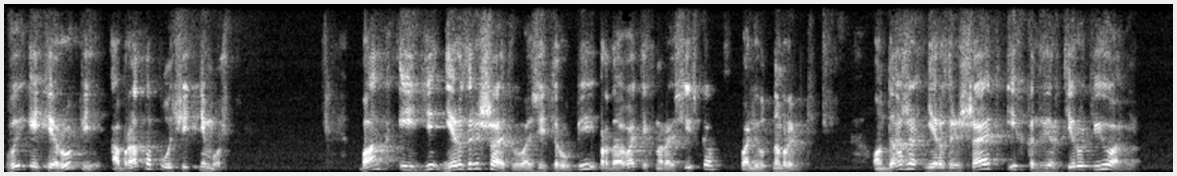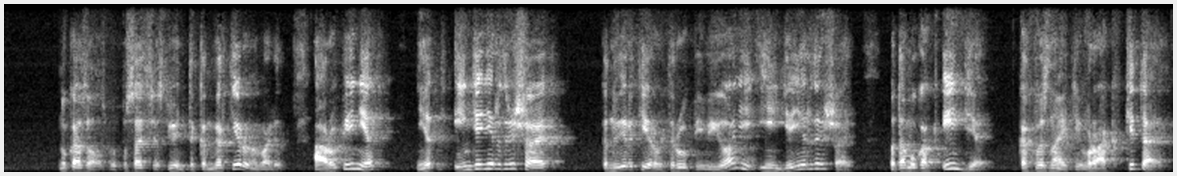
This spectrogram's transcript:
Вы эти рупии обратно получить не можете. Банк Индии не разрешает вывозить рупии и продавать их на российском валютном рынке. Он даже не разрешает их конвертировать в юани. Ну, казалось бы, по соседству юань-то конвертируем валют, а рупии нет. Нет, Индия не разрешает конвертировать рупии в юани, и Индия не разрешает. Потому как Индия, как вы знаете, враг Китая.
